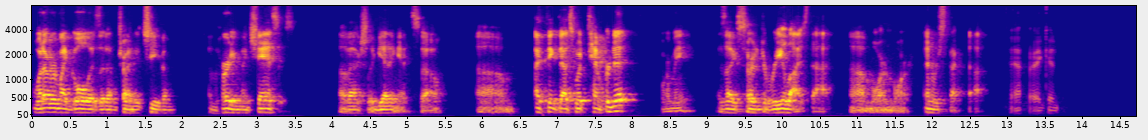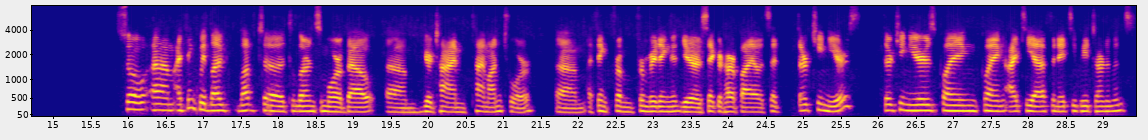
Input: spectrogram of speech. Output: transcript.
whatever my goal is that I'm trying to achieve. I'm I'm hurting my chances of actually getting it. So um, I think that's what tempered it for me as I started to realize that uh, more and more and respect that. Yeah, very good. So um, I think we'd love love to to learn some more about um, your time time on tour. Um, I think from from reading your Sacred Heart bio, it said 13 years. 13 years playing playing ITF and ATP tournaments.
